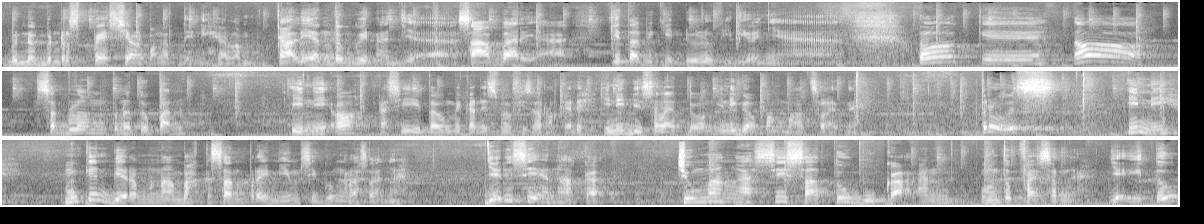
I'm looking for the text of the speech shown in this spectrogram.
Bener-bener spesial banget deh nih helm. Kalian tungguin aja. Sabar ya. Kita bikin dulu videonya. Oke. Oh, sebelum penutupan ini oh kasih tahu mekanisme visor oke deh. Ini di slide doang. Ini gampang banget slide-nya. Terus ini mungkin biar menambah kesan premium sih gue ngerasanya. Jadi si NHK cuma ngasih satu bukaan untuk visornya, yaitu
